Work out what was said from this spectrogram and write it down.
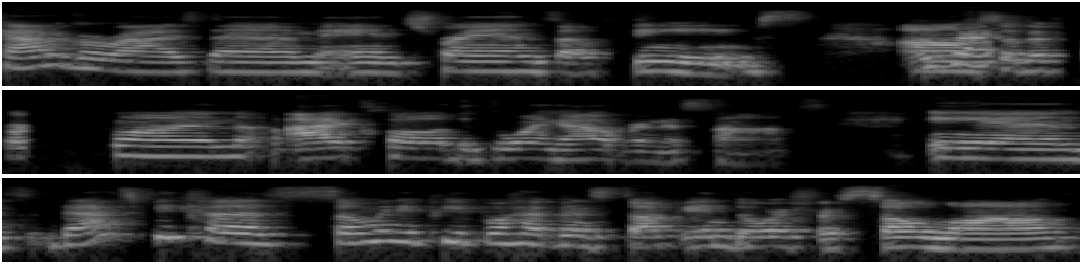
categorized them in trends of themes. Um, okay. So the first one I call the going out renaissance. And that's because so many people have been stuck indoors for so long.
